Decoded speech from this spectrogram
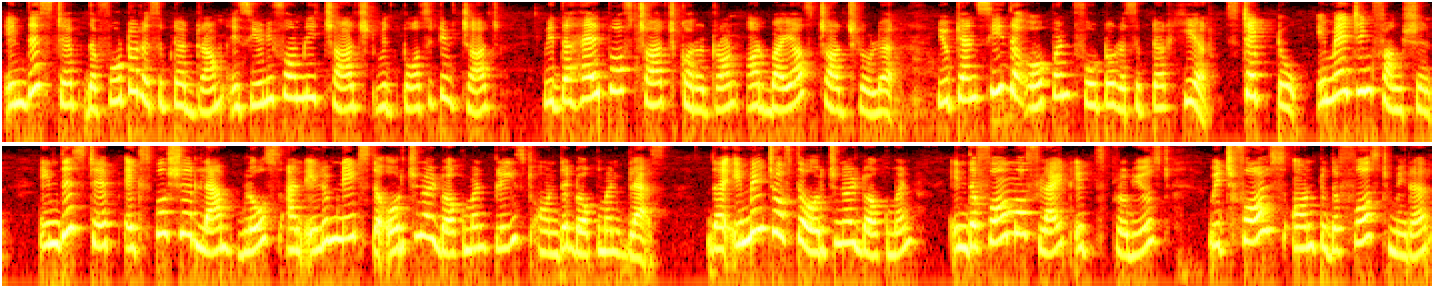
In this step, the photoreceptor drum is uniformly charged with positive charge with the help of charge corotron or bias charge roller. You can see the open photoreceptor here. Step 2. Imaging function. In this step, exposure lamp glows and illuminates the original document placed on the document glass. The image of the original document in the form of light is produced which falls onto the first mirror,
